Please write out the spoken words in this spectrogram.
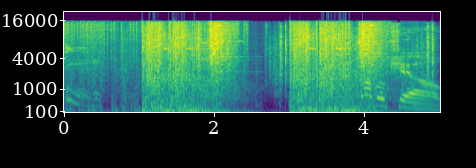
Double kill!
